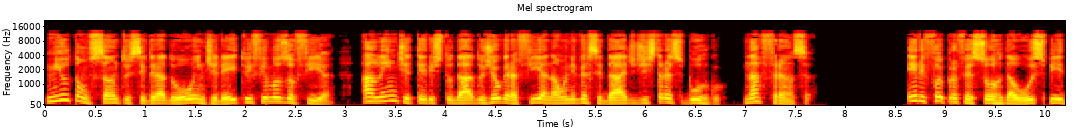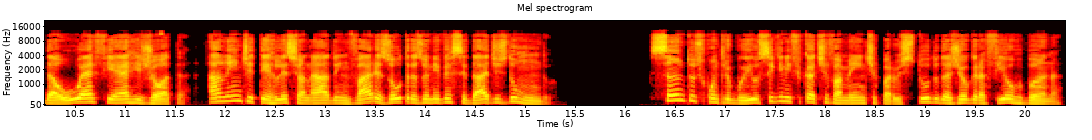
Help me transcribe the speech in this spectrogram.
Milton Santos se graduou em Direito e Filosofia, além de ter estudado Geografia na Universidade de Estrasburgo, na França. Ele foi professor da USP e da UFRJ, além de ter lecionado em várias outras universidades do mundo. Santos contribuiu significativamente para o estudo da geografia urbana,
